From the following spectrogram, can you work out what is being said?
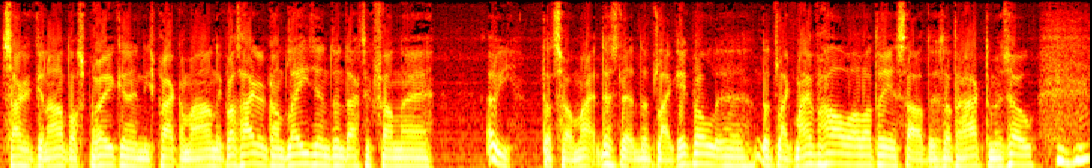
Zag ik een aantal spreuken en die spraken me aan. Ik was eigenlijk aan het lezen en toen dacht ik van... oei, dat zo, maar dat, dat lijkt ik wel, uh, dat lijkt mijn verhaal wel wat erin staat. Dus dat raakte me zo. Mm -hmm.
